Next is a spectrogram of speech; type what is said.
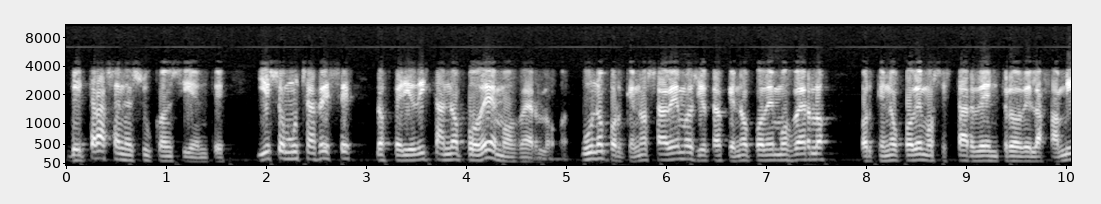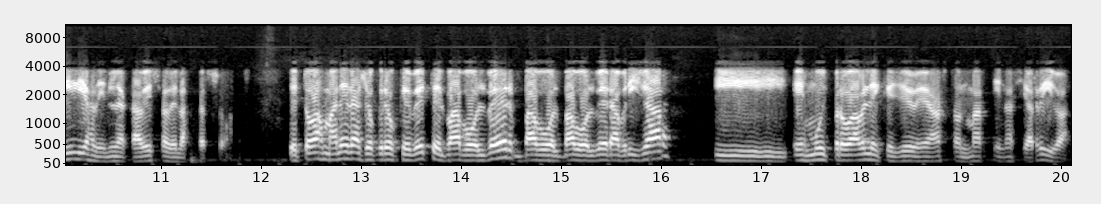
detrás en el subconsciente. Y eso muchas veces los periodistas no podemos verlo. Uno porque no sabemos y otro que no podemos verlo porque no podemos estar dentro de las familias ni en la cabeza de las personas. De todas maneras, yo creo que Vettel va a volver, va a, va a volver a brillar y es muy probable que lleve a Aston Martin hacia arriba.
